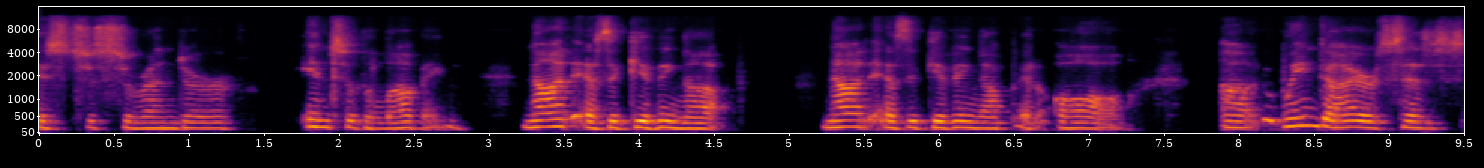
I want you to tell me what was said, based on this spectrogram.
is to surrender into the loving, not as a giving up, not as a giving up at all. Uh, Wayne Dyer says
